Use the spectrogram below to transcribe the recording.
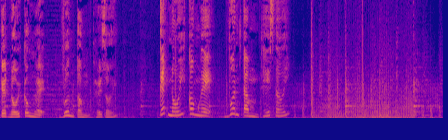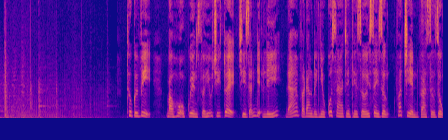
Kết nối công nghệ vươn tầm thế giới. Kết nối công nghệ vươn tầm thế giới. Thưa quý vị, bảo hộ quyền sở hữu trí tuệ chỉ dẫn địa lý đã và đang được nhiều quốc gia trên thế giới xây dựng, phát triển và sử dụng,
